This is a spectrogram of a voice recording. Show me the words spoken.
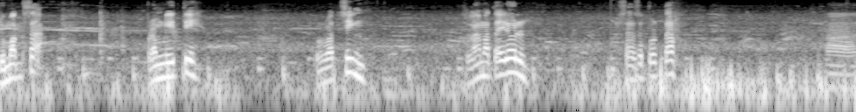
Dumagsa from Liti. For watching. Salamat idol sa suporta. Ah,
